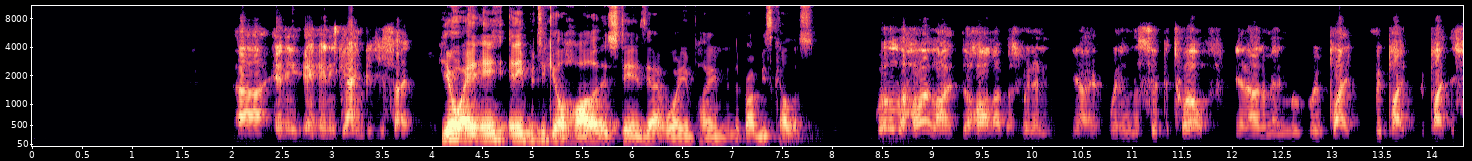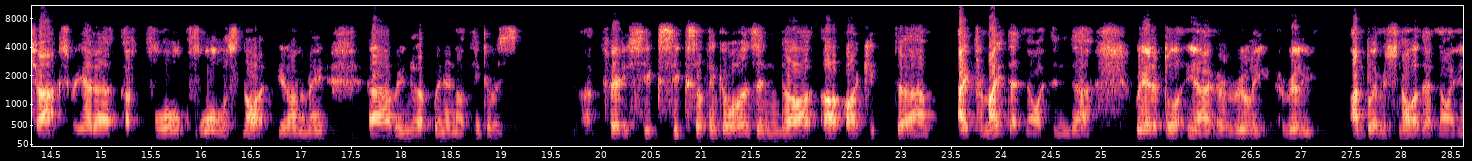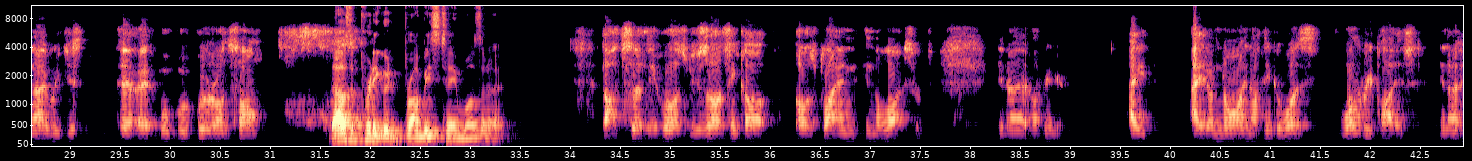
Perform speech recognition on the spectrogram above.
Uh, any any game did you say? Yeah, or any, any particular highlight that stands out while you're playing in the Brumbies colours? Well, the highlight the highlight was winning, you know, winning the Super 12. You know what I mean? We, we played, we played, we played the Sharks. We had a, a flaw, flawless night. You know what I mean? Uh, we ended up winning. I think it was 36 6, I think it was, and uh, I, I kicked uh, eight from eight that night, and uh, we had a you know a really a really unblemished night that night. You know, we just uh, uh, we were on song. That was a pretty good Brumbies team, wasn't it? Oh, it certainly was because I think I, I was playing in the likes of, you know, I think eight eight or nine, I think it was Wallaby players. You know.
